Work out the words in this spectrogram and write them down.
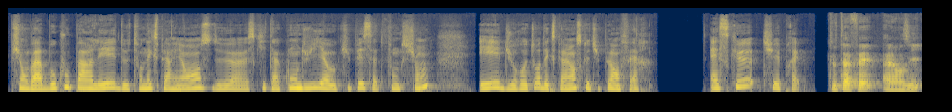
puis on va beaucoup parler de ton expérience, de ce qui t'a conduit à occuper cette fonction et du retour d'expérience que tu peux en faire. Est-ce que tu es prêt? Tout à fait, allons-y.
